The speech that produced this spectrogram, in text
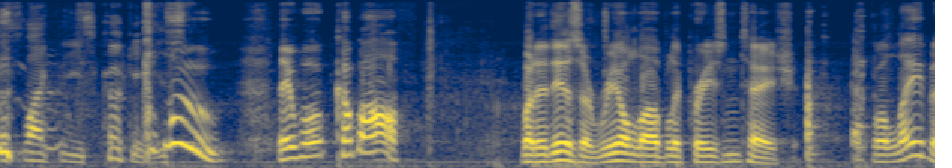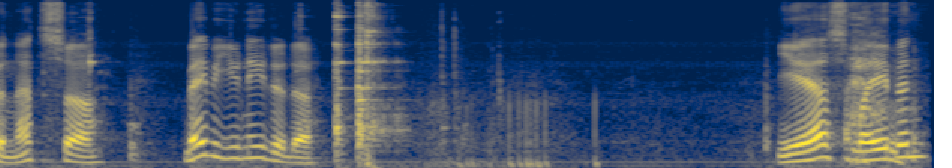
Just like these cookies. Woo! They won't come off. But it is a real lovely presentation. Well, Laban, that's uh, maybe you needed a. Yes, Laban,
